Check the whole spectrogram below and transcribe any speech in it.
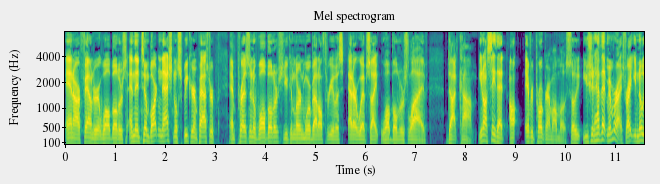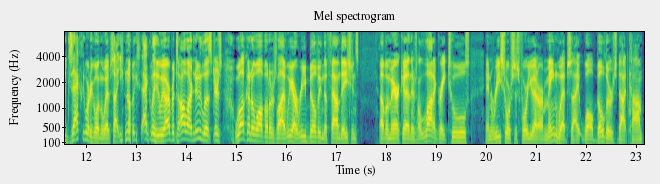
and our founder at Wall Builders. And then Tim Barton, national speaker and pastor and president of Wall Builders. You can learn more about all three of us at our website, wallbuilderslive.com com. You know, I say that uh, every program almost. So you should have that memorized, right? You know exactly where to go on the website. You know exactly who we are. But to all our new listeners, welcome to Wall Builders Live. We are rebuilding the foundations of America, and there's a lot of great tools and resources for you at our main website, wallbuilders.com.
